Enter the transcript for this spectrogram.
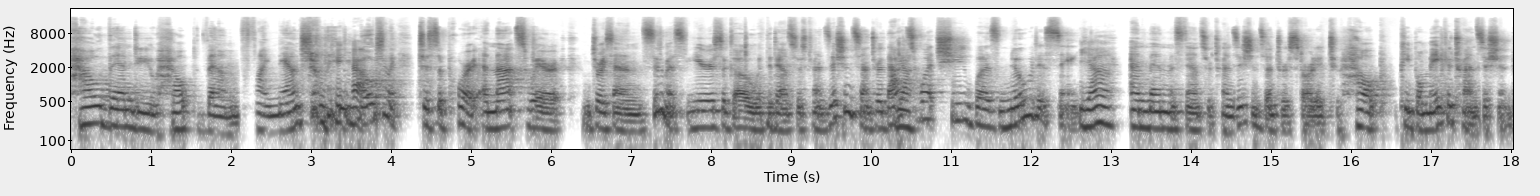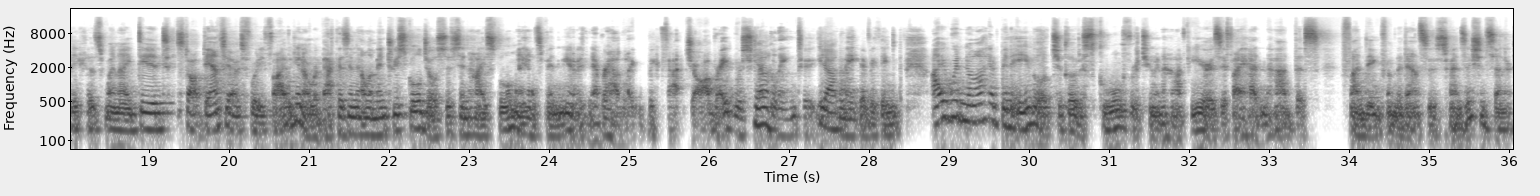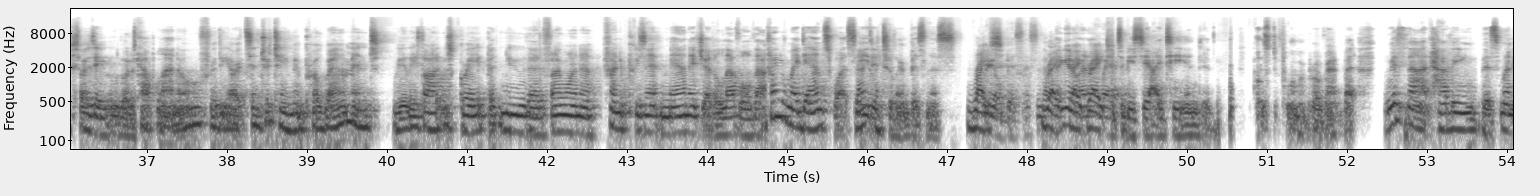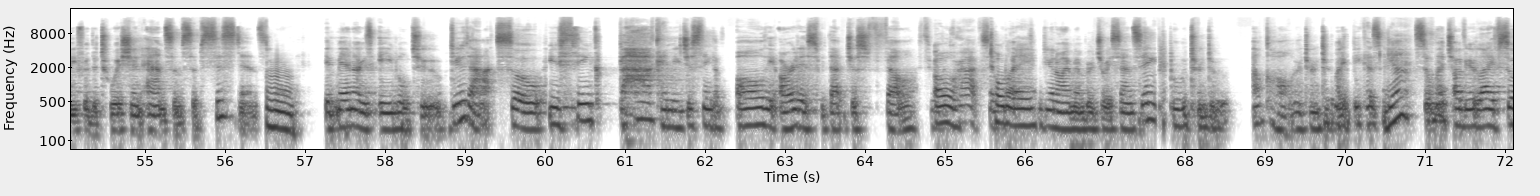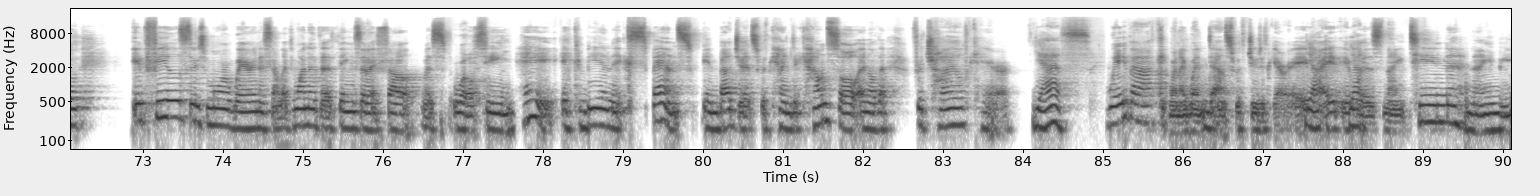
How then do you help them financially, Yeah. emotionally to support? And that's where Joysanne Sidimus years ago with the Dancers Transition Center, that's what she was noticing. yeah, And then this Dancer Transition Center started to help people make a transition because when I did stop dancing, I was 45. You know, Rebecca's in elementary school, Joseph's in high school. My husband, you know, never had like a big fat job, right? We're struggling to you Yeah. know, make everything. I would not have been able to go to school for two and a half years if I hadn't had this funding from the Dancers Transition Center. So I was able to go to Capilano for the arts entertainment program and really thought it was great, but knew that if I want to kind of present and manage at a level that kind of my dance was, I needed to learn business, Right. real business. And Right, you know, right, and I went to BCIT and did post diploma program. But with that, having this money for the tuition and some subsistence, Mhm. it meant I was able to do that. So you think back and you just think of all the artists that just fell through Oh, the cracks. and totally. what- you know, I remember Joysanne saying people would turn to alcohol or turn to right because yeah, so much of your life. So it feels there's more awareness now. Like one of the things that I felt was, well, seeing, hey, it can be an expense in budgets with Canada Council and all that for childcare. Yes, Way back when I went and danced with Judith Garay, Yeah, right? It yeah. was 1990.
